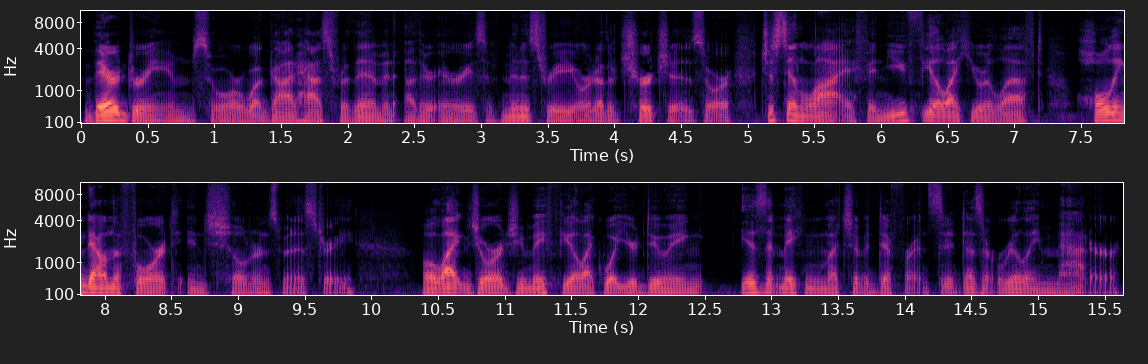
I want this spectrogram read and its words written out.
their dreams or what God has for them in other areas of ministry or at other churches or just in life, and you feel like you are left holding down the fort in children's ministry. Well, like George, you may feel like what you're doing isn't making much of a difference, that it doesn't really matter.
